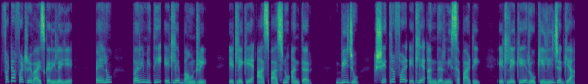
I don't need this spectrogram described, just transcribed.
ફટાફટ રિવાઇઝ કરી લઈએ. પહેલું, પરિમિતિ એટલે બાઉન્ડ્રી, એટલે કે આસપાસનું અંતર. બીજું, ક્ષેત્રફળ એટલે અંદરની સપાટી, એટલે કે રોકેલી જગ્યા.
